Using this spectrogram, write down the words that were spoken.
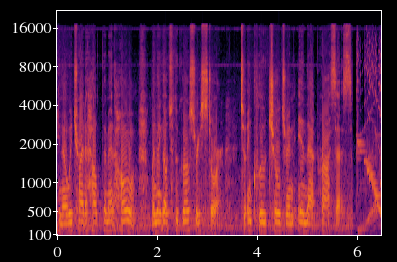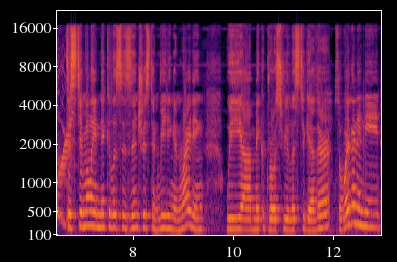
You know, we try to help them at home when they go to the grocery store to include children in that process. To stimulate Nicholas's interest in reading and writing, we uh, make a grocery list together. So we're gonna need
